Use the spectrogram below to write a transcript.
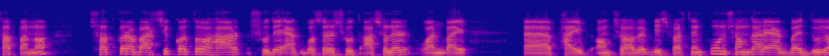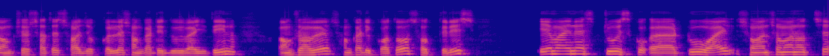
ছাপ্পান্ন। শতকরা বার্ষিক কত হার? সুদে এক বছরের সুদ আসলের ওয়ান বাই ফাইভ অংশ হবে, বিশ পার্সেন্ট কোন সংখ্যার এক বাই দুই অংশের সাথে ছয় যোগ করলে সংখ্যাটি দুই বাই তিন অংশ হবে? সংখ্যাটি কত? ছত্রিশ। A minus two two Y সমান সমান হচ্ছে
